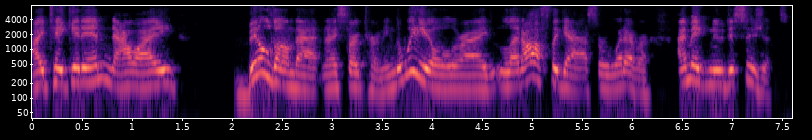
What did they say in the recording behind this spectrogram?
I take it in. Now I build on that and I start turning the wheel or I let off the gas or whatever. I make new decisions.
